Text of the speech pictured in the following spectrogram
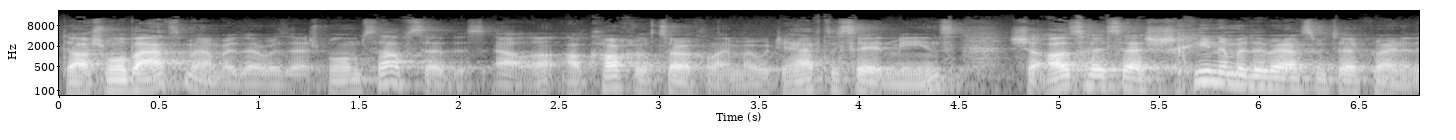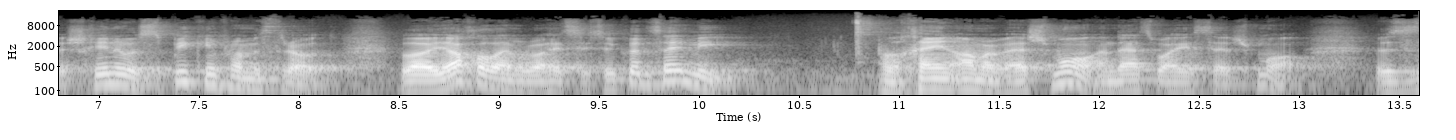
Shmuel Ba'atzma there was Shmuel himself said this. Ella Al Leimer. What you have to say it means. The Shechina was speaking from his throat. So he couldn't say me. And that's why he said Shmuel. This is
